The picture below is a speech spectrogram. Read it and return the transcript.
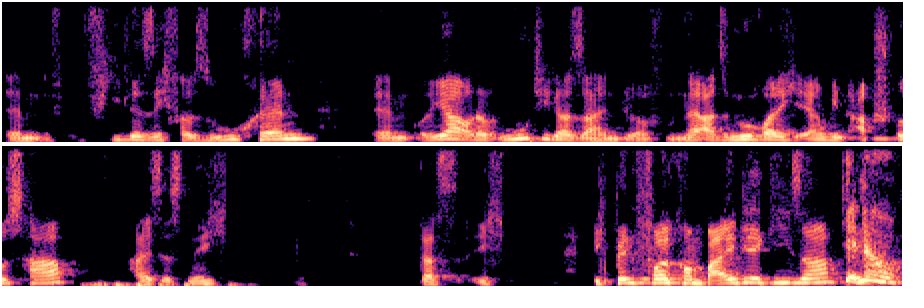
ähm, viele sich versuchen, ähm, oder ja, oder mutiger sein dürfen. Ne? Also nur weil ich irgendwie einen Abschluss habe, heißt es nicht, dass ich ich bin vollkommen bei dir, Gisa. Genau.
